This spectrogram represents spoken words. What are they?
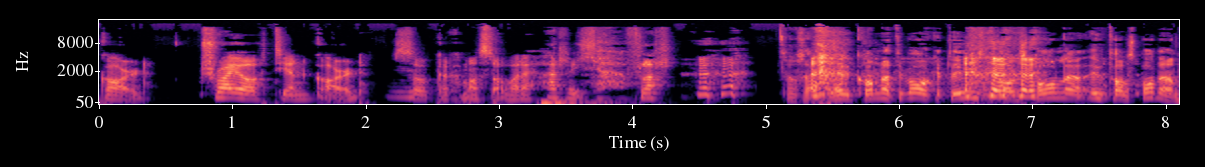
Guard. Triotian Guard. Så kanske man stavar det. Herrejävlar. Som sagt, välkomna tillbaka till uttalspodden.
